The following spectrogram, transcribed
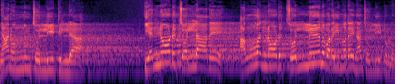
ഞാനൊന്നും ചൊല്ലിയിട്ടില്ല. എന്നോട് ചൊല്ലാതെ അള്ളന്നോട് ചൊല്ല് എന്ന് പറയുന്നതേ ഞാൻ ചൊല്ലിയിട്ടുള്ളൂ.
